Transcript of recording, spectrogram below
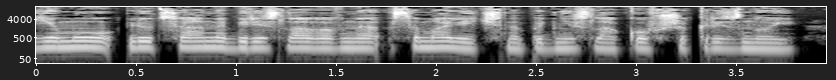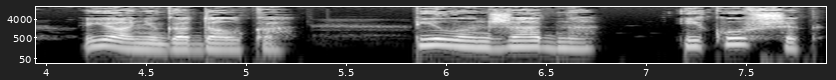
Ему Люциана Береславовна самолично поднесла ковшик резной. Я не гадалка. Пил он жадно, и ковшик,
